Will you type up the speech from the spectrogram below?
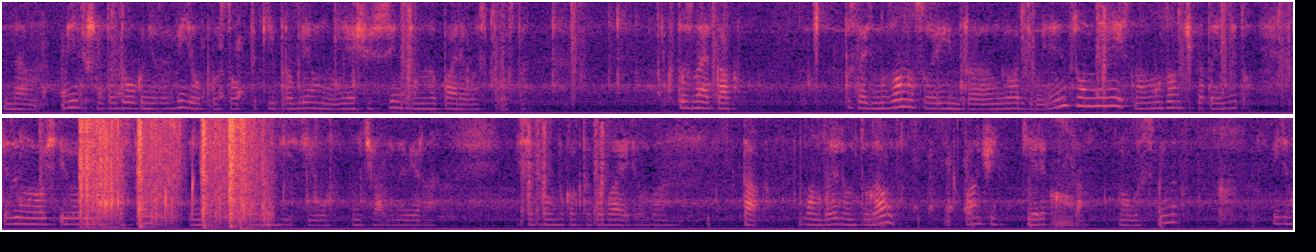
Да, видите, что так долго не видео, просто вот такие проблемы. Я еще с интром запариваюсь просто. Кто знает, как поставить музон на свое интро, говорите мне, интро у меня есть, но музончика-то нету. Я думаю, его, его, поставить и не его вначале, наверное. Если попробую как-то добавить его. Так, вон, пойдем туда вот копаем чуть деревца. Много свинок. Видим,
